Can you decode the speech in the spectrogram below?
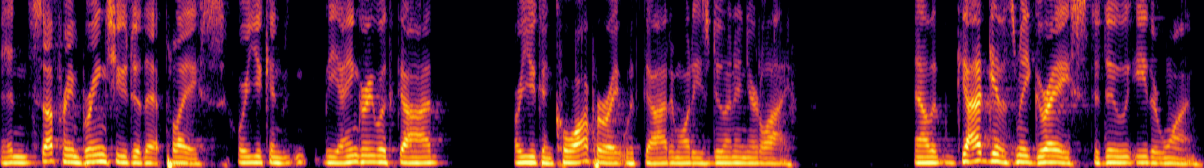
And suffering brings you to that place where you can be angry with God or you can cooperate with God in what He's doing in your life. Now, God gives me grace to do either one.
